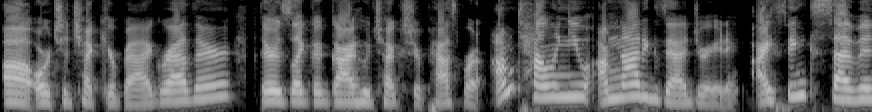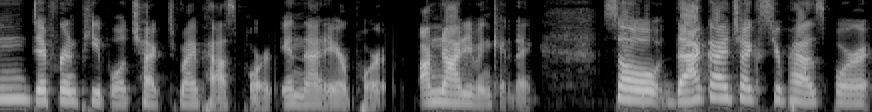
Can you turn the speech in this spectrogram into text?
uh, or to check your bag, rather, there's like a guy who checks your passport. I'm telling you, I'm not exaggerating. I think seven different people checked my passport in that airport. I'm not even kidding. So that guy checks your passport,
